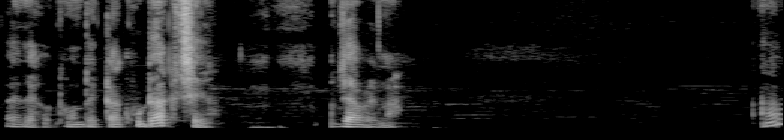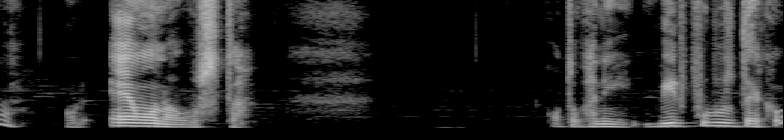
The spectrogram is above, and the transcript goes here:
তাই দেখো, তোমাদের কাকু ডাকছে, যাবে না। হ্যাঁ ওর এমন অবস্থা। কতখানি বীর পুরুষ দেখো,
